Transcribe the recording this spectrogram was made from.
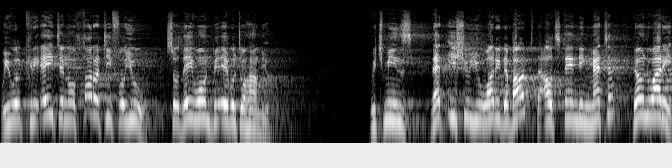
We will create an authority for you so they won't be able to harm you. Which means that issue you worried about, the outstanding matter, don't worry.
